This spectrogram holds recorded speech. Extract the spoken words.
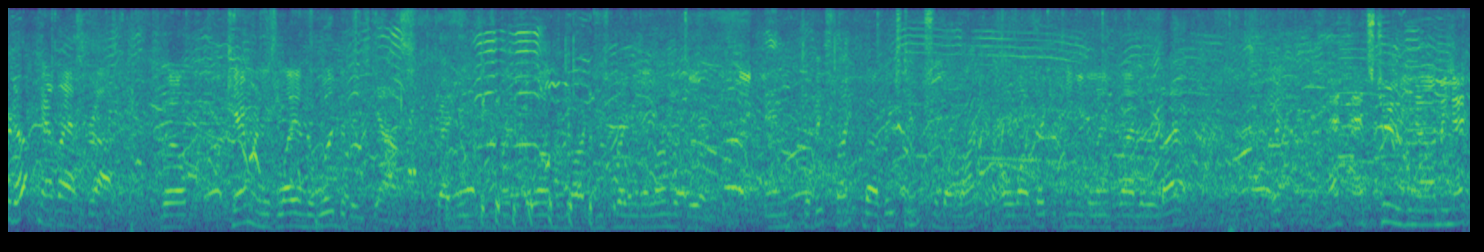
Fired up in that last drive? Well, Cameron is laying the wood to these guys. Okay, he's bringing the lumber yard, he's bringing the lumber to them. And to be frank about it, these teams don't like it a whole lot. They continue to land flat it out. That, that's true. You know, I mean, that,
